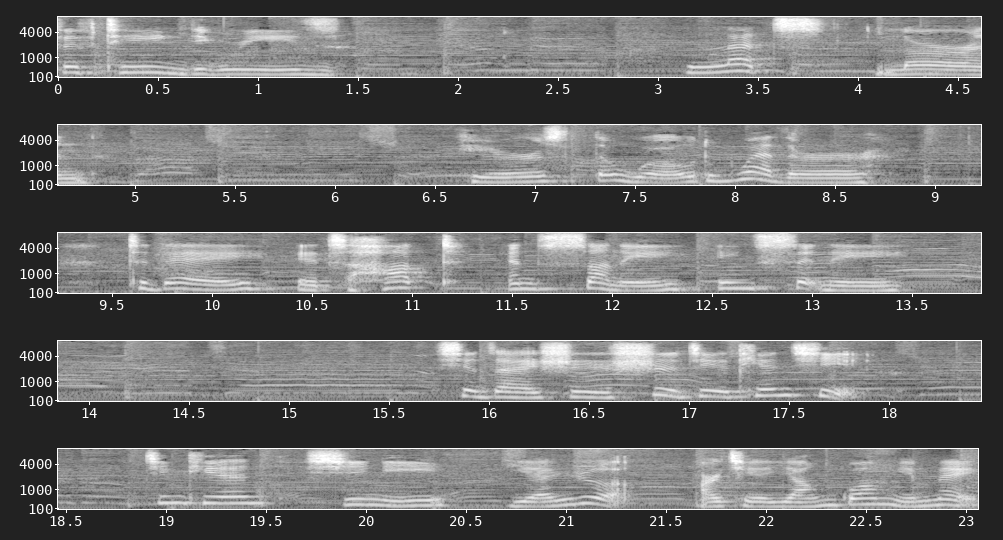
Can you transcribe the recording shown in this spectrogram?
fifteen degrees. Let's learn. Here's the world weather. Today it's hot and sunny in Sydney. 现在是世界天气。 今天悉尼炎热，而且阳光明媚。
